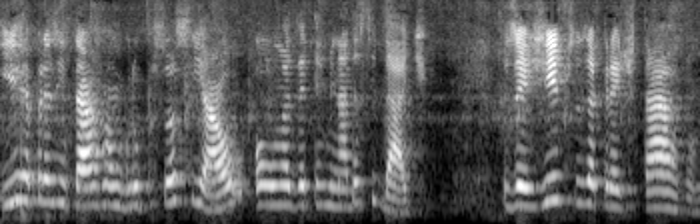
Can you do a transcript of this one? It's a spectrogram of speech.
E representavam um grupo social ou uma determinada cidade. Os egípcios acreditavam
